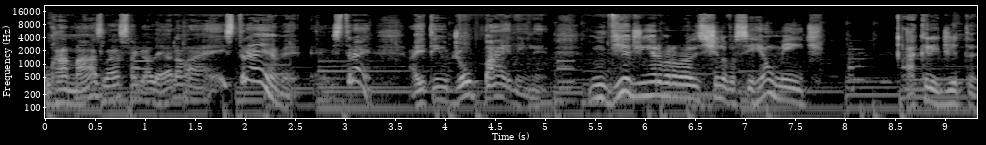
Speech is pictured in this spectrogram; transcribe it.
O Hamas lá, essa galera lá é estranha, velho. É estranha. Aí tem o Joe Biden, né? Envia dinheiro para a Palestina. Você realmente acredita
